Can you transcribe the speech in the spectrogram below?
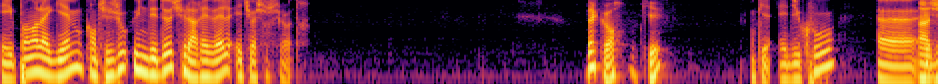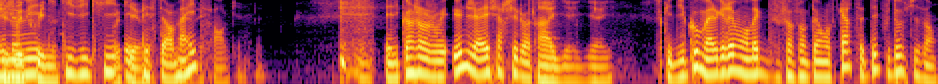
Et pendant la game, quand tu joues une des deux, tu la révèles et tu vas chercher l'autre. D'accord, ok. Ok, et du coup, euh, Ah, j'ai tu jouais nommé Twin. Kikijiki Ok, et ouais. Pestermite. D'accord, ok. Et quand j'en jouais une, j'allais chercher l'autre. Aïe, aïe, aïe. Parce que du coup, malgré mon deck de 71 cartes, c'était plutôt puissant.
